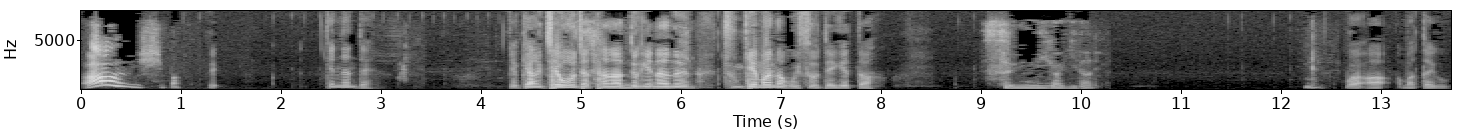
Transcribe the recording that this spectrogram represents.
아우, 씨발. 깼는데. 야, 그냥 쟤 혼자 다 놔두게 나는 중계만 하고 있어도 되겠다. 승리가 기다리. 뭐야, 아, 맞다. 이거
